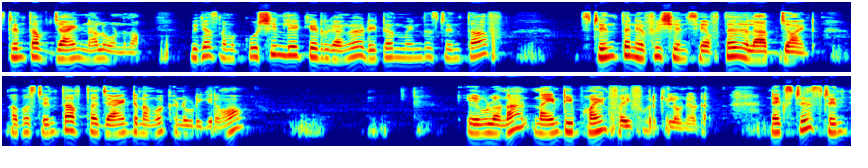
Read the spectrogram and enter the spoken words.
ஸ்ட்ரென்த் ஆஃப் ஜாயின்ட்னாலும் ஒன்று தான் பிகாஸ் நம்ம கொஷின்லேயே கேட்டிருக்காங்க determine the strength of strength and efficiency of the lap joint அப்போ ஸ்ட்ரென்த் ஆஃப் த ஜாயிண்ட்டை நம்ம கண்டுபிடிக்கிறோம். எவ்வளோனா ninety point five four kilo newton next strength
